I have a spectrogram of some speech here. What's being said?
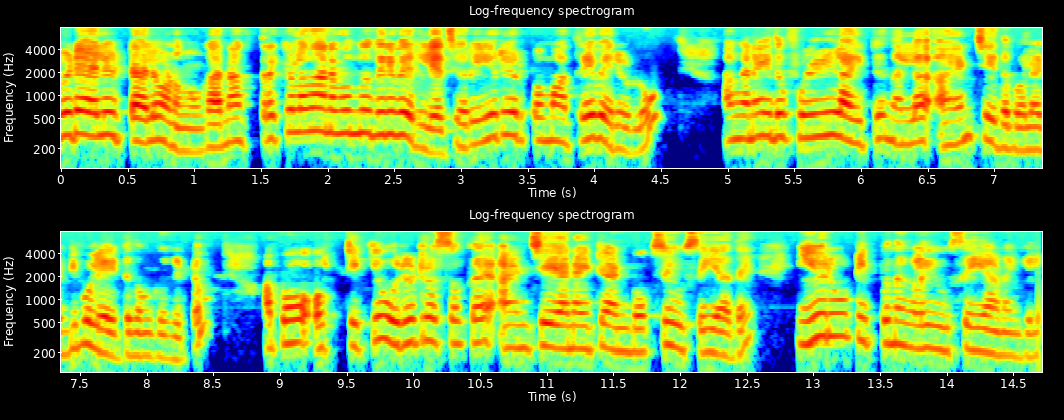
എവിടെയായാലും ഇട്ടാലും ഉണങ്ങും. കാരണം അത്രയ്ക്കുള്ള നനവൊന്നും ഇതിന് വരില്ല. ചെറിയൊരു ഈർപ്പം മാത്രമേ വരുള്ളൂ. അങ്ങനെ ഇത് ഫുള്ളായിട്ട് നല്ല അയൺ ചെയ്ത പോലെ അടിപൊളിയായിട്ട് നമുക്ക് കിട്ടും. അപ്പോൾ ഒറ്റയ്ക്ക് ഒരു ഡ്രസ്സൊക്കെ അയൺ ചെയ്യാനായിട്ട് അൺബോക്സ് യൂസ് ചെയ്യാതെ ഈ ഒരു ടിപ്പ് നിങ്ങൾ യൂസ് ചെയ്യുകയാണെങ്കിൽ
